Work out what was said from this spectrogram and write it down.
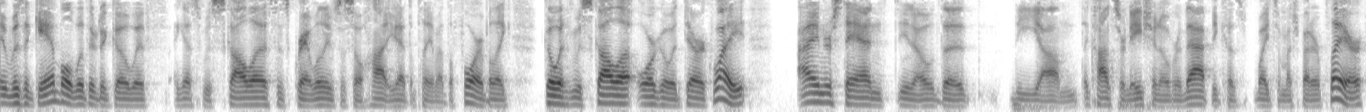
it was a gamble whether to go with, I guess, Muscala, since Grant Williams was so hot, you had to play him at the four, but like go with Muscala or go with Derrick White. I understand, you know, the the um the consternation over that because White's a much better player,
